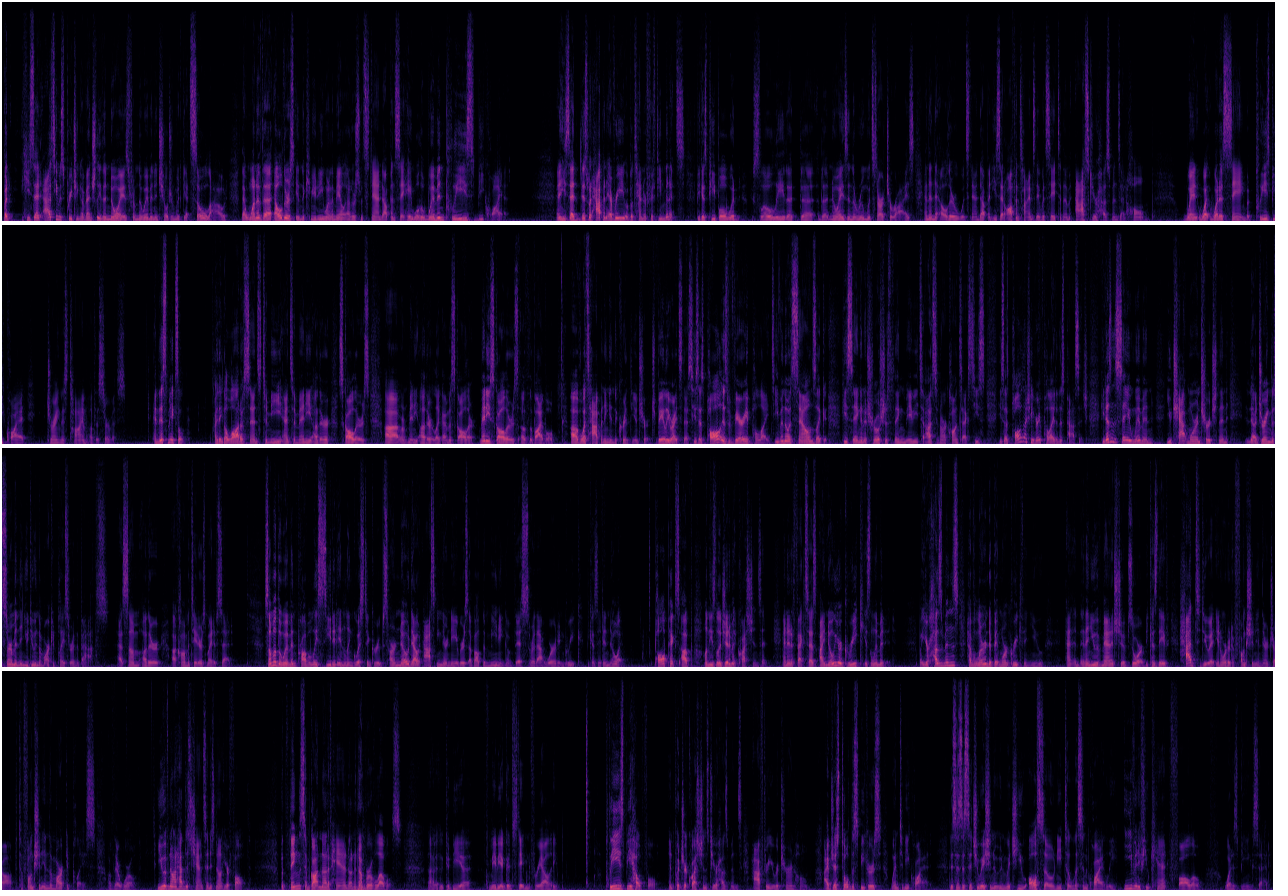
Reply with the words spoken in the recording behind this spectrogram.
But he said, as he was preaching, eventually the noise from the women and children would get so loud that one of the elders in the community, one of the male elders, would stand up and say, Hey, will the women please be quiet? And he said this would happen every about 10 or 15 minutes because people would slowly, the, the, the noise in the room would start to rise, and then the elder would stand up. And he said oftentimes they would say to them, Ask your husbands at home when, what, what is saying, but please be quiet during this time of the service. And this makes a I think a lot of sense to me and to many other scholars, uh, or many other, like I'm a scholar, many scholars of the Bible, of what's happening in the Corinthian church. Bailey writes this. He says, Paul is very polite, even though it sounds like he's saying an atrocious thing maybe to us in our context. He's, he says, Paul is actually very polite in this passage. He doesn't say, women, you chat more in church than uh, during the sermon than you do in the marketplace or in the baths, as some other uh, commentators might have said. Some of the women, probably seated in linguistic groups, are no doubt asking their neighbors about the meaning of this or that word in Greek because they didn't know it. Paul picks up on these legitimate questions and, and in effect says, I know your Greek is limited, but your husbands have learned a bit more Greek than you, and, and then you have managed to absorb because they've had to do it in order to function in their job, to function in the marketplace of their world. You have not had this chance, and it's not your fault. But things have gotten out of hand on a number of levels. Uh, it could be a, maybe a good statement for reality. Please be helpful and put your questions to your husbands after you return home. I've just told the speakers when to be quiet. This is a situation in which you also need to listen quietly, even if you can't follow what is being said.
